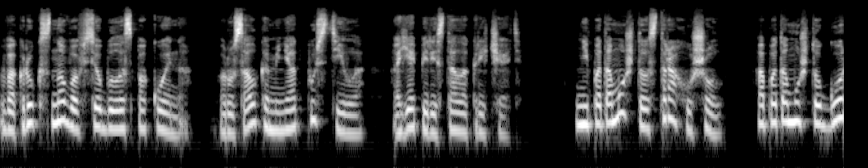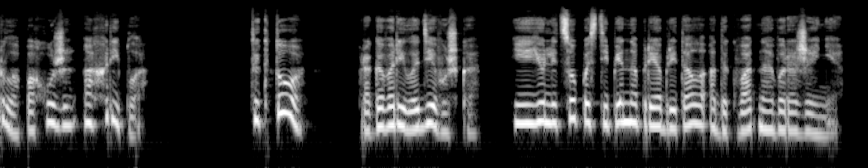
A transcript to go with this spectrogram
Вокруг снова все было спокойно. Русалка меня отпустила, а я перестала кричать. Не потому, что страх ушел, а потому, что горло, похоже, охрипло. «Ты кто?» — проговорила девушка, и ее лицо постепенно приобретало адекватное выражение.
